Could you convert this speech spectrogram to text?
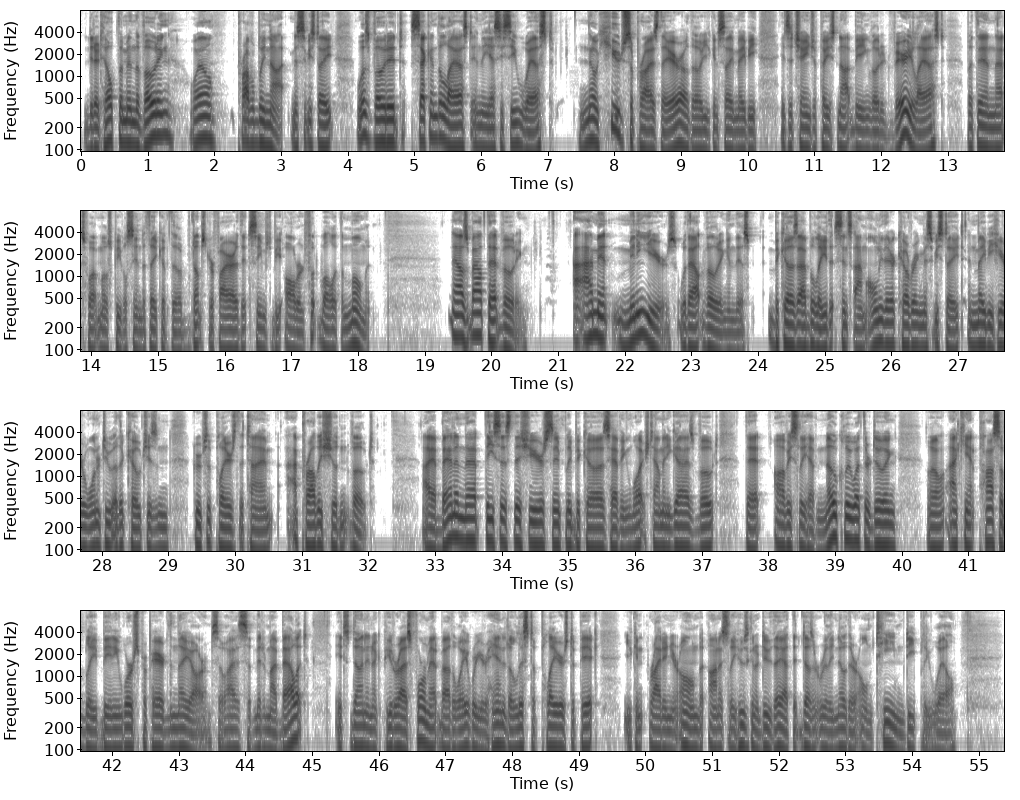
Did it help them in the voting? Well, probably not. Mississippi State was voted second to last in the SEC West. No huge surprise there, although you can say maybe it's a change of pace not being voted very last. But then that's what most people seem to think of the dumpster fire that seems to be Auburn football at the moment. Now, it's about that voting. I meant many years without voting in this because I believe that since I'm only there covering Mississippi State and maybe hear one or two other coaches and groups of players at the time, I probably shouldn't vote. I abandoned that thesis this year simply because having watched how many guys vote that obviously have no clue what they're doing, well, I can't possibly be any worse prepared than they are. So I submitted my ballot. It's done in a computerized format, by the way, where you're handed a list of players to pick you can write in your own, but honestly, who's going to do that that doesn't really know their own team deeply well?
